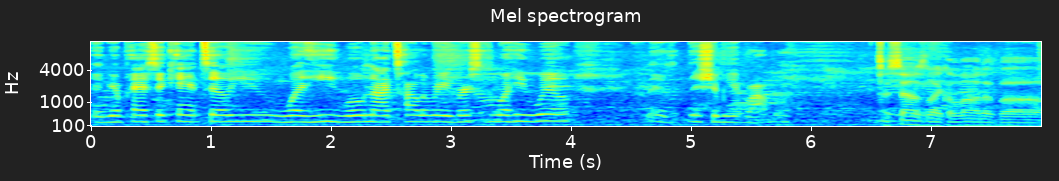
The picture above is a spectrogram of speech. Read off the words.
If your pastor can't tell you what he will not tolerate versus what he will, there, should be a problem. It sounds like a lot of, uh,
